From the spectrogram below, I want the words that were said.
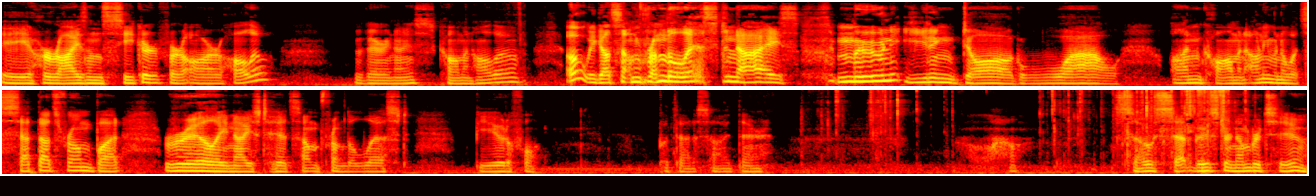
a Horizon Seeker for our Hollow. Very nice, common holo. Oh, we got something from the list. Nice. Moon Eating Dog. Wow. Uncommon. I don't even know what set that's from, but really nice to hit something from the list. Beautiful. Put that aside there. Wow. So, set booster number two.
